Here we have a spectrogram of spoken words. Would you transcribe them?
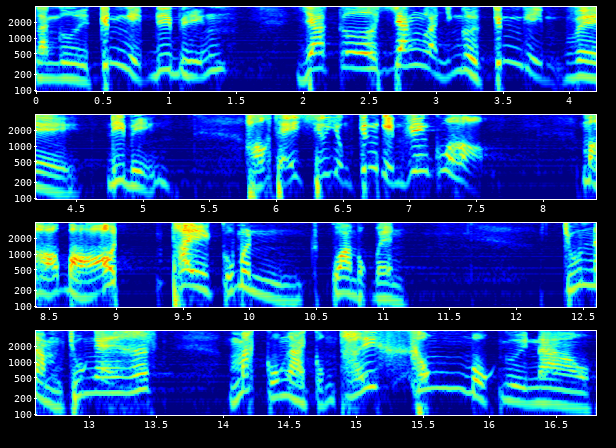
là người kinh nghiệm đi biển. Gia cơ dân là những người kinh nghiệm về đi biển. Họ có thể sử dụng kinh nghiệm riêng của họ. Mà họ bỏ thầy của mình qua một bên. Chú nằm chú nghe hết. Mắt của Ngài cũng thấy không một người nào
